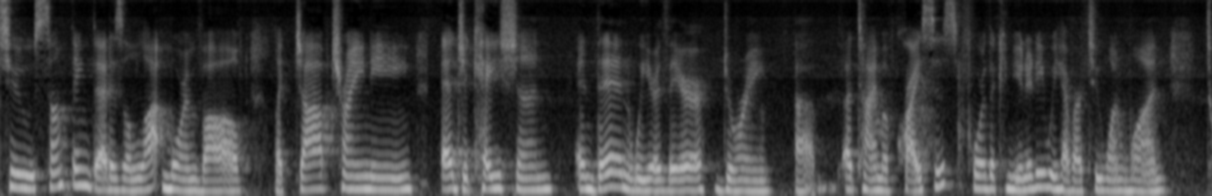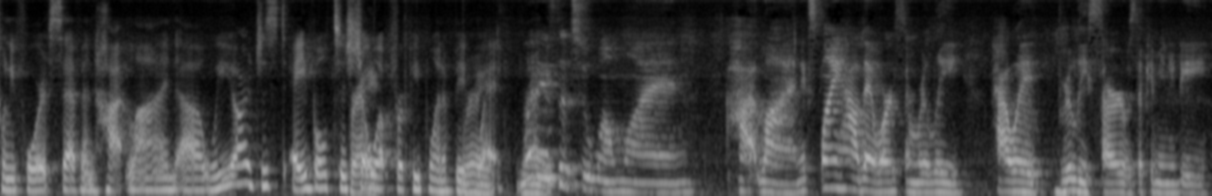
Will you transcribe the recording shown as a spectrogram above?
to something that is a lot more involved, like job training, education, and then we are there during uh, a time of crisis for the community. We have our 211 24 7 hotline. Uh, we are just able to right. show up for people in a big right. way. What right. is the 211 hotline? Explain how that works and really how it really serves the community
